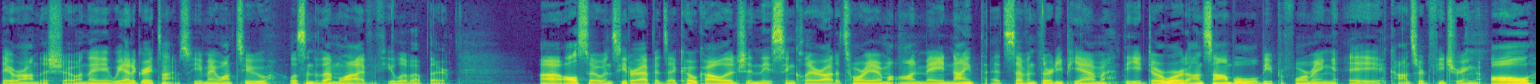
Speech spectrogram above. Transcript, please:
They were on this show, and they we had a great time. So you may want to listen to them live if you live up there. Uh, also in Cedar Rapids at Coe College in the Sinclair Auditorium on May 9th at 7:30 p.m. The Durward Ensemble will be performing a concert featuring all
